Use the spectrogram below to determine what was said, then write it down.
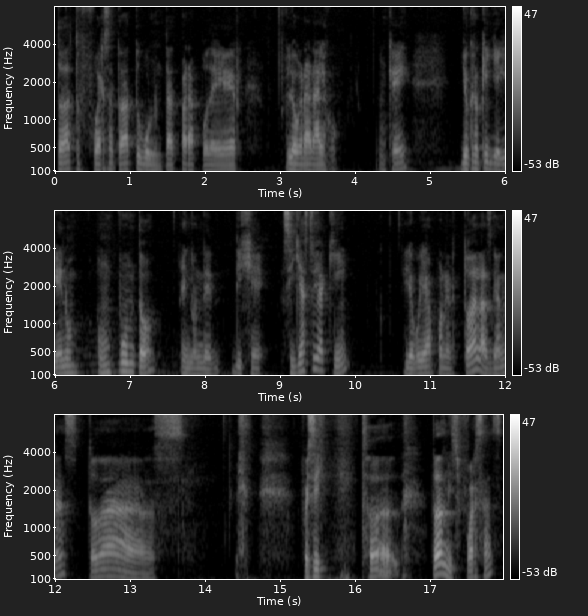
toda tu fuerza, toda tu voluntad para poder lograr algo. ¿Ok? Yo creo que llegué en un, un punto en donde dije, si ya estoy aquí, le voy a poner todas las ganas, todas... pues sí, todas mis fuerzas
